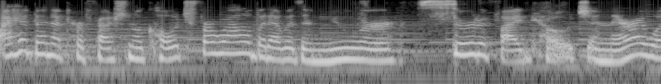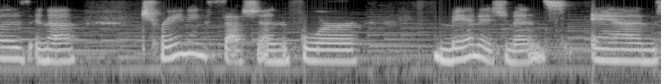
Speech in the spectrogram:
I had been a professional coach for a while, but I was a newer certified coach. And there I was in a training session for management. And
